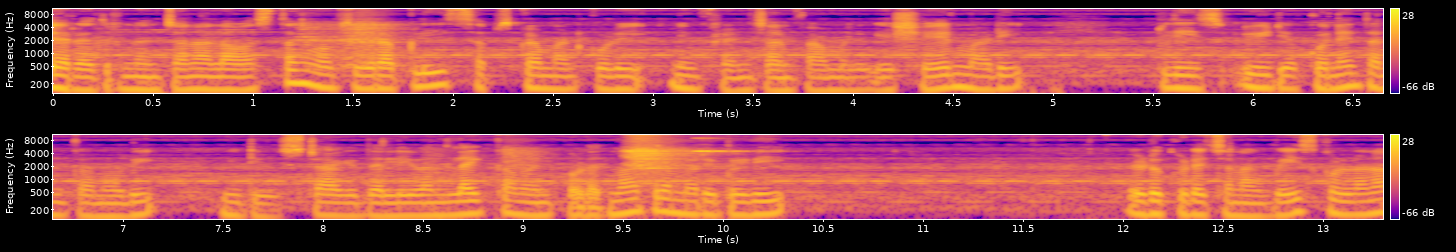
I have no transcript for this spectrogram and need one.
ಯಾರಾದರೂ ನನ್ನ ಚಾನಲ್ ಹೊಸ್ದಾಗಿ ನೋಡ್ತಿದ್ದೀರಾ, ಪ್ಲೀಸ್ ಸಬ್ಸ್ಕ್ರೈಬ್ ಮಾಡ್ಕೊಳ್ಳಿ. ನಿಮ್ಮ ಫ್ರೆಂಡ್ಸ್ ಆ್ಯಂಡ್ ಫ್ಯಾಮಿಲಿಗೆ ಶೇರ್ ಮಾಡಿ. ಪ್ಲೀಸ್ ವಿಡಿಯೋ ಕೊನೆ ತನಕ ನೋಡಿ. ವಿಡಿಯೋ ಇಷ್ಟ ಆಗಿದ್ದಲ್ಲಿ ಒಂದು ಲೈಕ್, ಕಮೆಂಟ್ ಕೊಡೋದು ಮಾತ್ರ ಮರಿಬೇಡಿ. ಎರಡು ಕಡೆ ಚೆನ್ನಾಗಿ ಬೇಯಿಸ್ಕೊಳ್ಳೋಣ.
